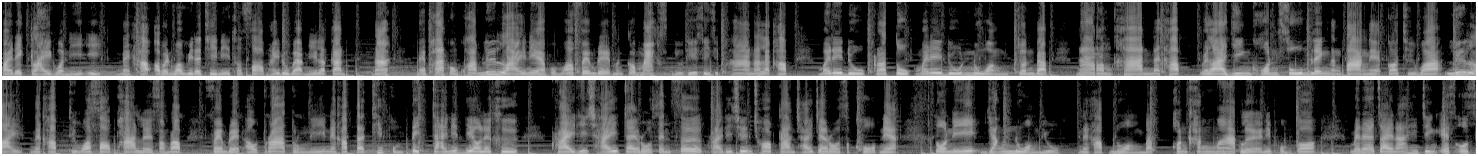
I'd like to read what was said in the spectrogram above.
ไปได้ไกลกว่านี้อีกนะครับ เอาเป็นว่าวินาทีนี้ทดสอบให้ดูแบบนี้แล้วกันนะ ในพาร์ทของความลื่นไหลเนี่ย ผมว่าเฟรมเรทมันก็แม็กซ์อยู่ที่ 45 นั่นแหละครับ ไม่ได้ดูกระตุกไม่ได้ดูหน่วงจนแบบน่ารำคาญนะครับเวลายิงคนซูมเล็งต่างๆเนี่ยก็ถือว่าลื่นไหลนะครับถือว่าสอบผ่านเลยสำหรับเฟรมเรทอัลตร้าตรงนี้นะครับ แต่ที่ผมติดใจนิดเดียวเลยคือ ใครที่ใช้ไจโรเซนเซอร์ ใครที่ชื่นชอบการใช้ไจโรสโคปเนี่ย ตัวนี้ยังหน่วงอยู่นะครับ หน่วงแบบค่อนข้างมากเลย อันนี้ผมก็ไม่แน่ใจนะ จริง ๆ SOC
